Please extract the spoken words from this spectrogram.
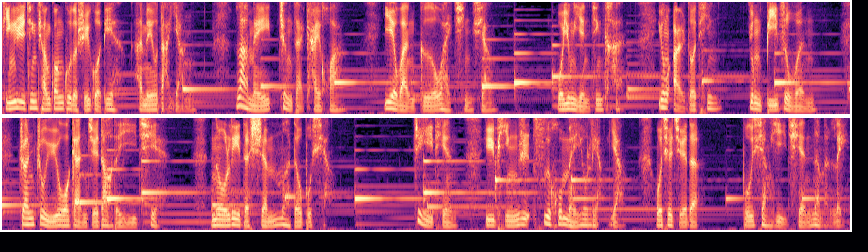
平日经常光顾的水果店还没有打烊，腊梅正在开花，夜晚格外清香。我用眼睛看，用耳朵听，用鼻子闻，专注于我感觉到的一切，努力的什么都不想。这一天与平日似乎没有两样，我却觉得不像以前那么累。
